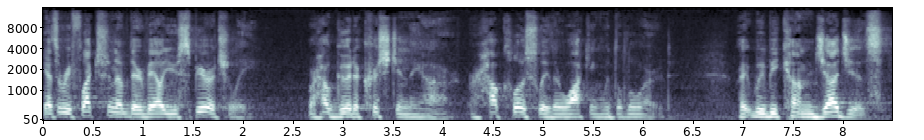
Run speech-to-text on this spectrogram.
as a reflection of their value spiritually, or how good a Christian they are, or how closely they're walking with the Lord. Right? We become judges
